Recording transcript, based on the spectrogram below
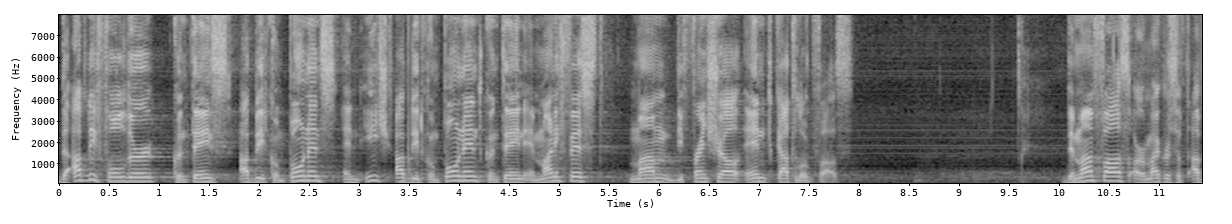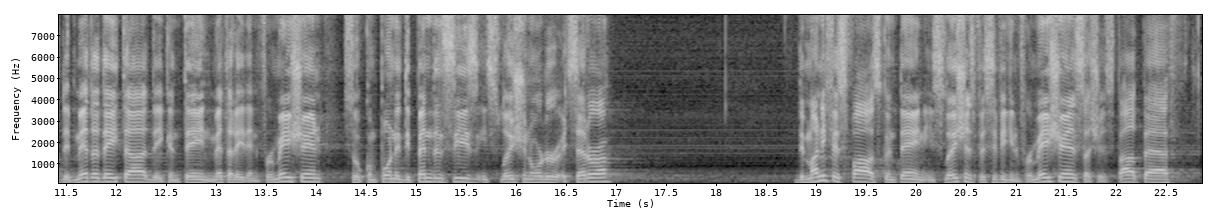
The update folder contains update components, and each update component contains a manifest, MAM, differential, and catalog files. The MAM files are Microsoft Update metadata. They contain metadata information, so component dependencies, installation order, etc. The manifest files contain installation-specific information such as file path,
